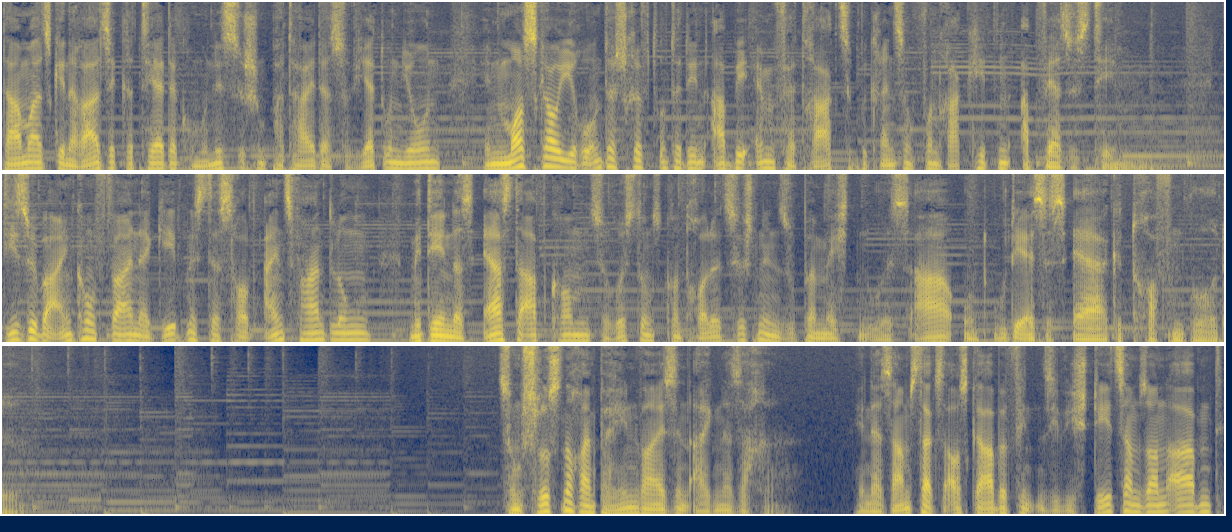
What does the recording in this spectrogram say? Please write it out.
damals Generalsekretär der Kommunistischen Partei der Sowjetunion, in Moskau ihre Unterschrift unter den ABM-Vertrag zur Begrenzung von Raketenabwehrsystemen. Diese Übereinkunft war ein Ergebnis der SALT-I-Verhandlungen, mit denen das erste Abkommen zur Rüstungskontrolle zwischen den Supermächten USA und UdSSR getroffen wurde. Zum Schluss noch ein paar Hinweise in eigener Sache. In der Samstagsausgabe finden Sie wie stets am Sonnabend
